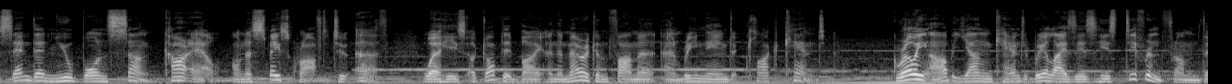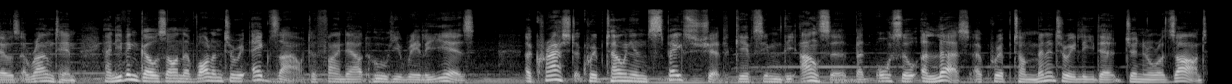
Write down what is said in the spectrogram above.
send their newborn son, Kal-El, on a spacecraft to Earth where he is adopted by an American farmer and renamed Clark Kent. Growing up, young Kent realizes he's different from those around him and even goes on a voluntary exile to find out who he really is. A crashed Kryptonian spaceship gives him the answer, but also alerts a Krypton military leader, General Zod.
